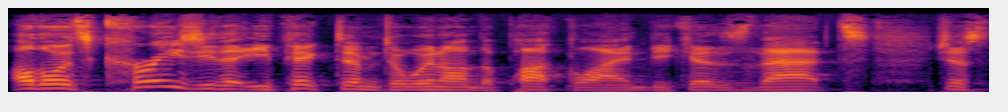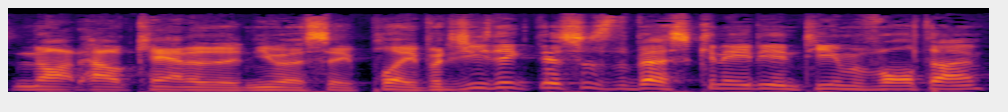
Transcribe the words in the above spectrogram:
Although it's crazy that you picked them to win on the puck line because that's just not how Canada and USA play. But do you think this is the best Canadian team of all time?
